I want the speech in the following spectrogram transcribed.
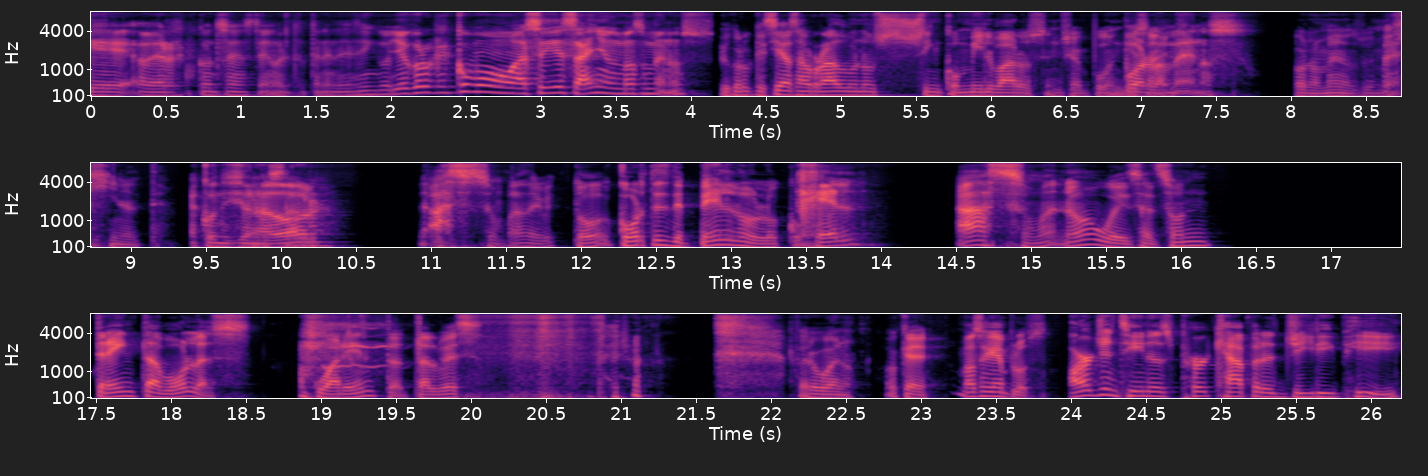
que, a ver, ¿cuántos años tengo ahorita? 35. Yo creo que como hace 10 años más o menos. Yo creo que sí has ahorrado unos 5 mil baros en shampoo en 10 Por lo menos. Por lo menos, imagínate. Acondicionador, Ah, su madre, güey. Todo- cortes de pelo, loco. gel. Ah, su madre. No, güey. O sea, son 30 bolas. 40, tal vez. Pero, pero bueno. Ok. Más ejemplos. Argentina's per capita GDP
